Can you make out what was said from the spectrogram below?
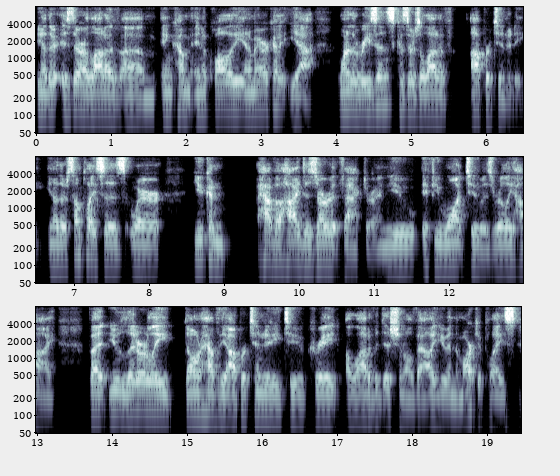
you know, there is there a lot of um, income inequality in America. Yeah, one of the reasons because there's a lot of opportunity. You know, there's some places where you can have a high deserve it factor, and you, if you want to, is really high. But you literally don't have the opportunity to create a lot of additional value in the marketplace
